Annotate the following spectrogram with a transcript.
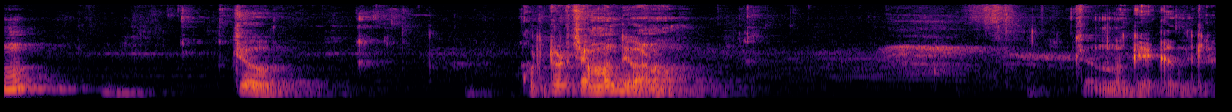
ഉം? ചോ കുറച്ചുകൂടെ ചമ്മന്തി വേണോ? ചെന്നും കേൾക്കുന്നില്ല.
